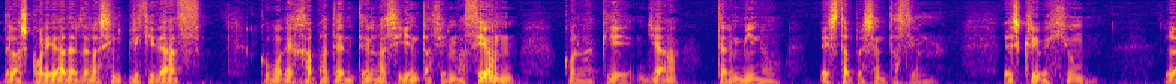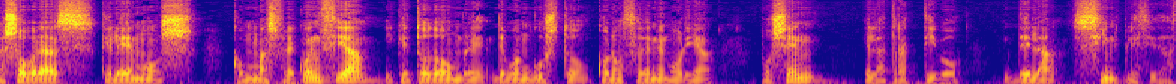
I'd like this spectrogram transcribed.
de las cualidades de la simplicidad, como deja patente en la siguiente afirmación, con la que ya termino esta presentación. Escribe Hume, las obras que leemos con más frecuencia y que todo hombre de buen gusto conoce de memoria, poseen el atractivo de la simplicidad.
